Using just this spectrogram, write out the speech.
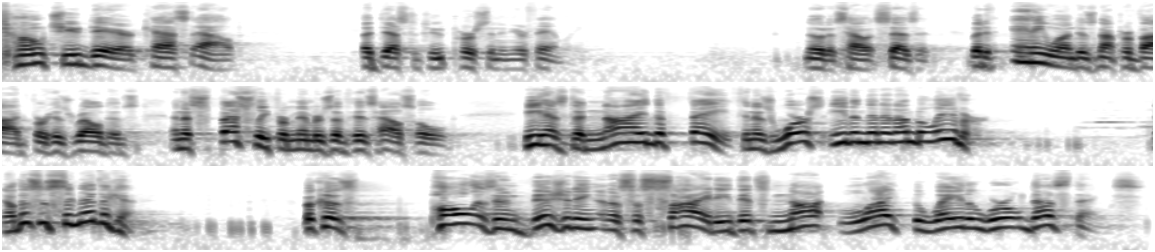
don't you dare cast out a destitute person in your family. Notice how it says it. But if anyone does not provide for his relatives, and especially for members of his household, he has denied the faith and is worse even than an unbeliever. Now, this is significant because Paul is envisioning in a society that's not like the way the world does things.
